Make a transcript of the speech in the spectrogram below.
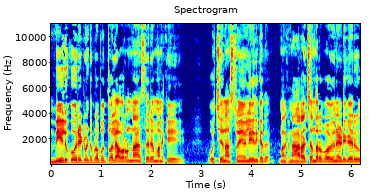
మేలు కోరేటువంటి ప్రభుత్వాలు ఎవరున్నా సరే మనకి వచ్చే నష్టం ఏం లేదు కదా. మనకు నారా చంద్రబాబు నాయుడు గారు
